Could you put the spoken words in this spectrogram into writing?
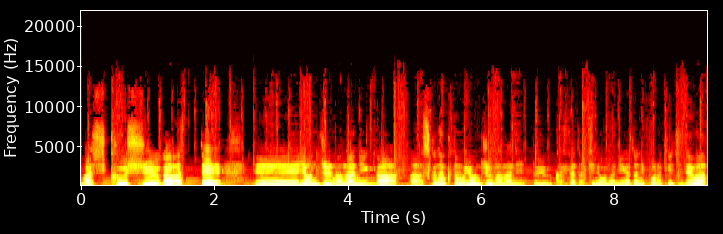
まあ、空襲があって、えー47人が、少なくとも47人という書き方、昨日の新潟日報の記事では、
